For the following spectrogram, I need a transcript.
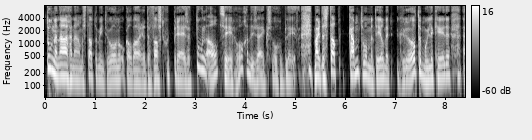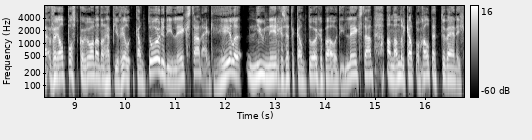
toen een aangename stad om in te wonen. Ook al waren de vastgoedprijzen toen al zeer hoog. En dat is eigenlijk zo gebleven. Maar de stad kampt momenteel met grote moeilijkheden. Eh, vooral post-corona, dan heb je veel kantoren die leeg staan. Eigenlijk hele nieuw neergezette kantoorgebouwen die leeg staan. Aan de andere kant nog altijd te weinig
